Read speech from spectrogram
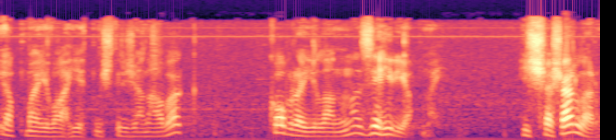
yapmayı vahyetmiştir Cenab-ı Hak. Kobra yılanına zehir yapmayı. Hiç şaşarlar mı?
